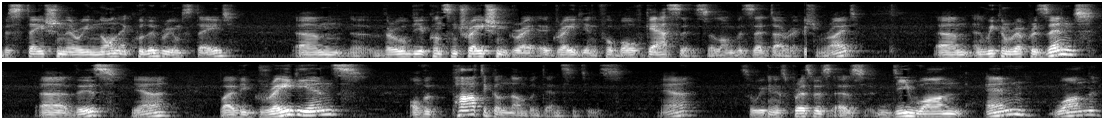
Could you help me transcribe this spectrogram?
the stationary non-equilibrium state, um, uh, there will be a concentration gra gradient for both gases along the z direction, right? Um, and we can represent uh, this, yeah, by the gradients of the particle number densities, yeah. So we can express this as d1n1,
